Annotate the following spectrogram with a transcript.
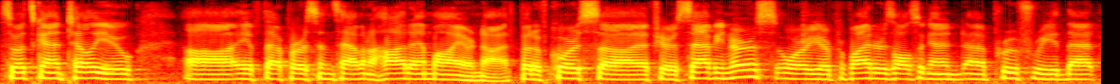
So it's going to tell you uh, if that person's having a hot MI or not. But of course, uh, if you're a savvy nurse or your provider is also going to uh, proofread that,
